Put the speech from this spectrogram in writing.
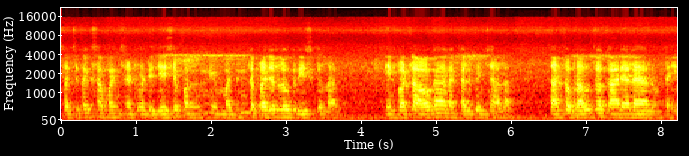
స్వచ్ఛతకు సంబంధించినటువంటి చేసే పనులని మరింత ప్రజల్లోకి తీసుకెళ్ళాలి. దీని పట్ల అవగాహన కల్పించాలా? దాంట్లో ప్రభుత్వ కార్యాలయాలు ఉంటాయి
